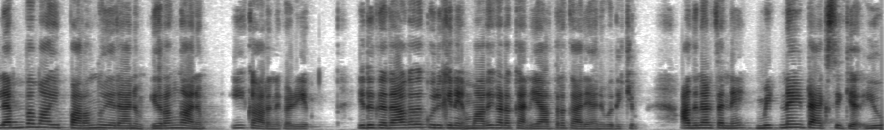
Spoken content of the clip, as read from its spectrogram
ലംബമായി പറന്നുയരാനും ഇറങ്ങാനും ഈ കാറിന് കഴിയും. ഇത് ഗതാഗത കുരുക്കിനെ മറികടക്കാൻ യാത്രക്കാരെ അനുവദിക്കും. അതിനാൽ തന്നെ മിഡ് നൈറ്റ് ടാക്സിക്ക് യു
